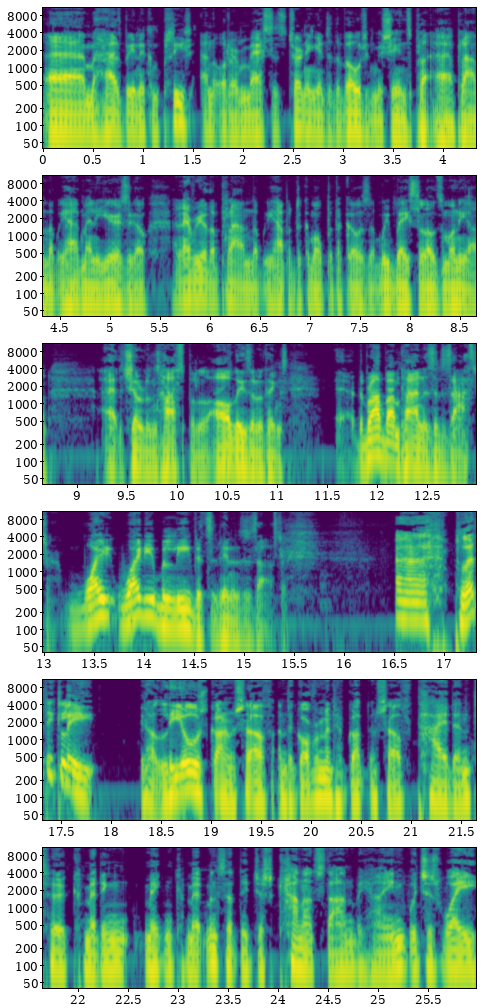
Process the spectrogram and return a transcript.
um, has been a complete and utter mess. It's turning into the voting machines pl- uh, plan that we had many years ago, and every other plan that we happen to come up with that goes that we wasted loads of money on. Uh, the Children's Hospital, all these other things. Uh, the broadband plan is a disaster. Why? Why do you believe it's been a disaster? Uh, politically, you know, Leo's got himself and the government have got themselves tied into committing, making commitments that they just cannot stand behind, which is why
